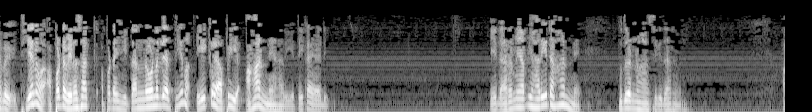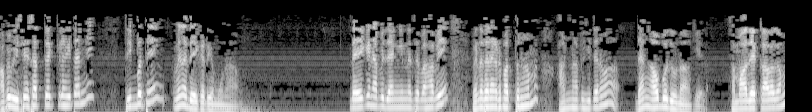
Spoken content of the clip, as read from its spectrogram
හැබැයි තියෙනවා අපට වෙනසක් අපට හිතන්න ඕන දෙයක් තියෙනවා. ඒක අපි අහන්නේ හරියට. ඒකයි වැඩි. ඒ ධර්මය අපි හරියට අහන්නේ. බුදුරණවහන්සේගේ ධර්මය. අපි විශේෂත්වයක් කියලා හිතන්නේ තිබ්බතෙන් වෙන දෙයකට යමු වුණාම. දැන් ඒකනේ අපි දැන් ඉන්න ස්වභාවයෙන් වෙන තැනකටපත් වුණාම අන්න අපි හිතනවා දැන් අවබෝධ වුණා කියලා. සමාධියක් ආව ගම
